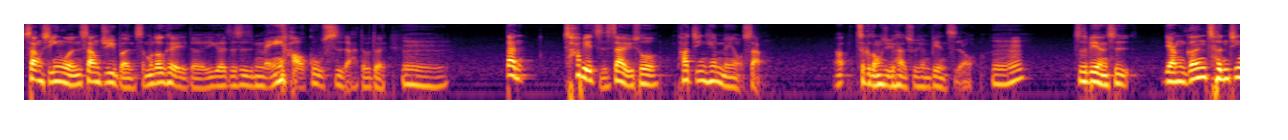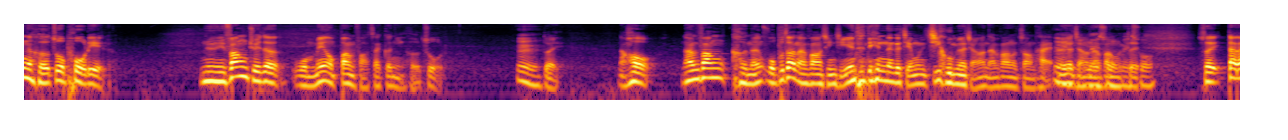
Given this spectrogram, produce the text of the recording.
上新闻、上剧本，什么都可以的一个就是美好故事啊，对不对？嗯但差别只在于说他今天没有上，然后这个东西就开始出现变质哦。嗯哼，这变成是两个人曾经的合作破裂了，女方觉得我没有办法再跟你合作了，嗯。对。然后男方可能我不知道男方的心情，因为那天那个节目几乎没有讲到男方的状态，没有讲到男方的对，所以但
